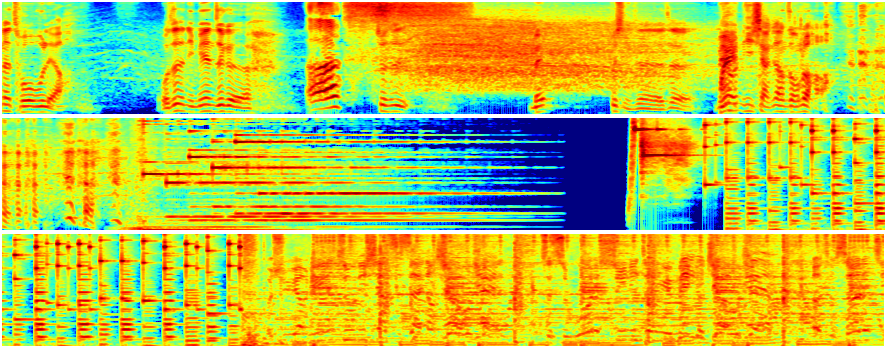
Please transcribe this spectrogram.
的脱不了。我这里面这个，呃，就是没不行，真的这没有你想象中的好。我需要你的注定，像是在荡秋千，这是我的心里终于没有纠结。而出色的经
